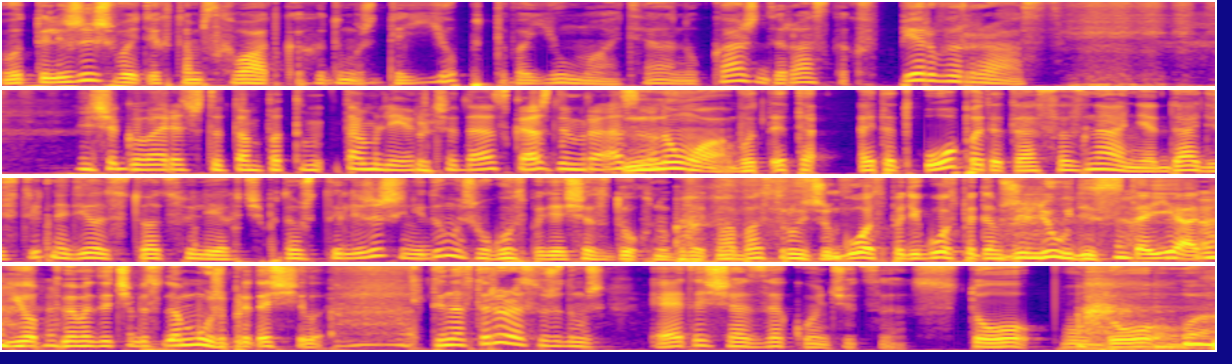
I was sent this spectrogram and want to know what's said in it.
Вот ты лежишь в этих там схватках и думаешь, да ёб твою мать, а, ну каждый раз, как в первый раз. Еще говорят, что там потом там легче, да, с каждым разом. Но вот это, этот опыт, это осознание, да, действительно делает ситуацию легче. Потому что ты лежишь и не думаешь, о, господи, я сейчас сдохну, блядь, ну обосрусь же, господи, господи, там же люди стоят, ёб твою мать, зачем я сюда мужа притащила? Ты на второй раз уже думаешь, это сейчас закончится, стопудово.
